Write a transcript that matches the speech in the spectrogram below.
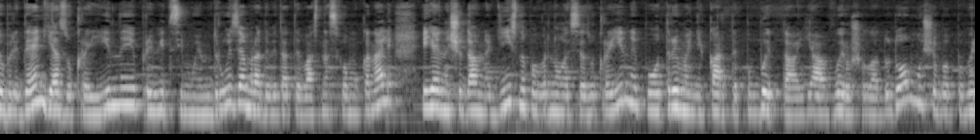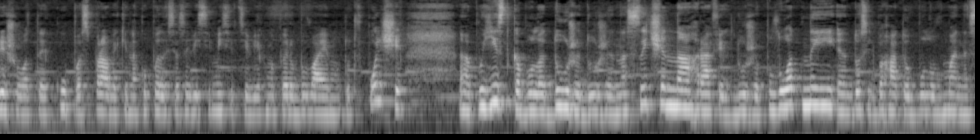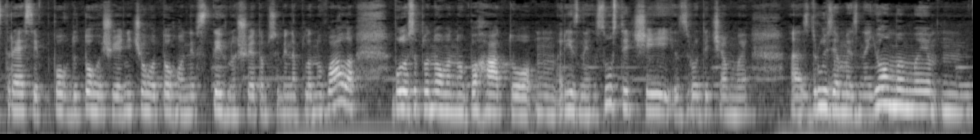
Добрий день, я з України. Привіт всім моїм друзям. Рада вітати вас на своєму каналі. І я нещодавно дійсно повернулася з України. По отриманні карти побита я вирушила додому, щоб повирішувати купу справ, які накопилися за 8 місяців, як ми перебуваємо тут в Польщі. Е, Поїздка була дуже-дуже насичена, графік дуже плотний. е, Досить багато було в мене стресів по поводу того, що я нічого того не встигну, що я там собі напланувала. Було заплановано багато різних зустрічей з родичами, з друзями, знайомими.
